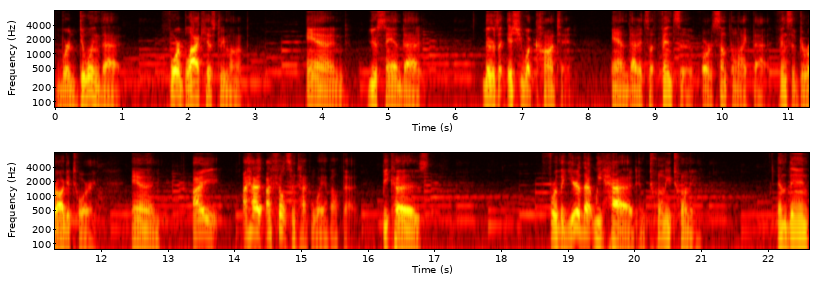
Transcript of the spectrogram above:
we're doing that for Black History Month. And you're saying that there's an issue with content and that it's offensive or something like that, offensive, derogatory. And I I had I felt some type of way about that because for the year that we had in 2020 and then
